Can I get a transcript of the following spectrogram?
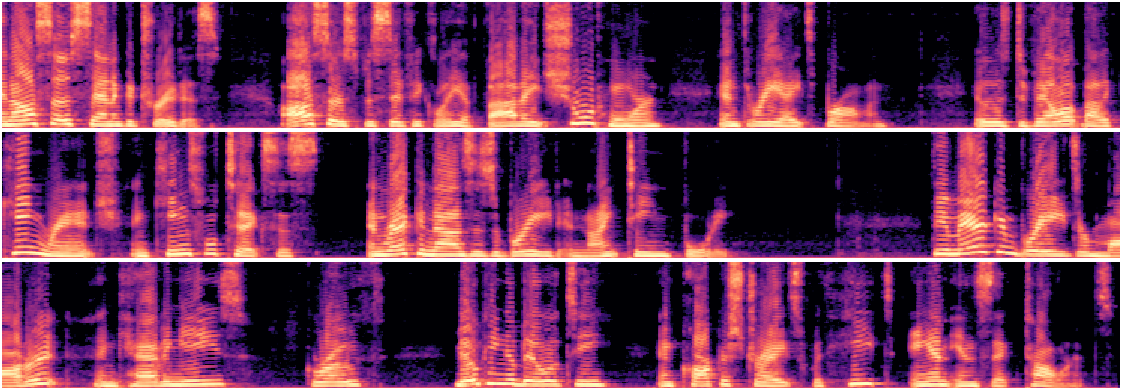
And also Santa Gertrudis, also specifically a 5 8 Shorthorn and 3 8 Brahman. It was developed by the King Ranch in Kingsville, Texas, and recognized as a breed in 1940. The American breeds are moderate in calving ease, growth, milking ability, and carcass traits with heat and insect tolerance.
